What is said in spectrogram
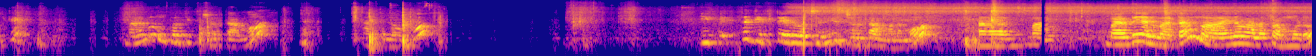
ఓకే మనము ఇంకొకటి చూద్దాము అందులోపు ఈ పెద్ద గిఫ్ట్ ఏదో వచ్చింది మనము. మరిది అనమాట మా ఆయన వాళ్ళ తమ్ముడు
